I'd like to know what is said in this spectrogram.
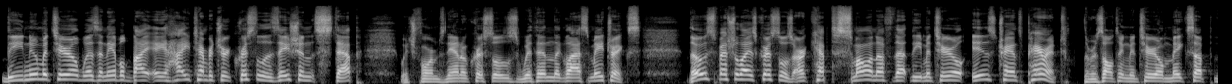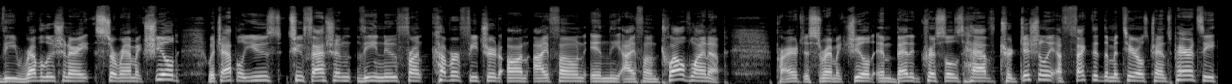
the new material was enabled by a high temperature crystallization step, which forms nanocrystals within the glass matrix. Those specialized crystals are kept small enough that the material is transparent. The resulting material makes up the revolutionary ceramic shield, which Apple used to fashion the new front cover featured on iPhone in the iPhone 12 lineup. Prior to ceramic shield, embedded crystals have traditionally affected the material's transparency,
